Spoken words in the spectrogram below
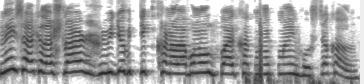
Neyse arkadaşlar video bittik. Kanala abone olup like atmayı unutmayın. Hoşça kalın.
